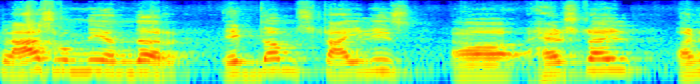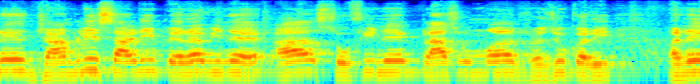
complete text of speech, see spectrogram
ક્લાસરૂમની અંદર એકદમ સ્ટાઇલિશ હેરસ્ટાઇલ અને જાંબલી સાડી પહેરાવીને આ સોફીને ક્લાસરૂમમાં રજૂ કરી અને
